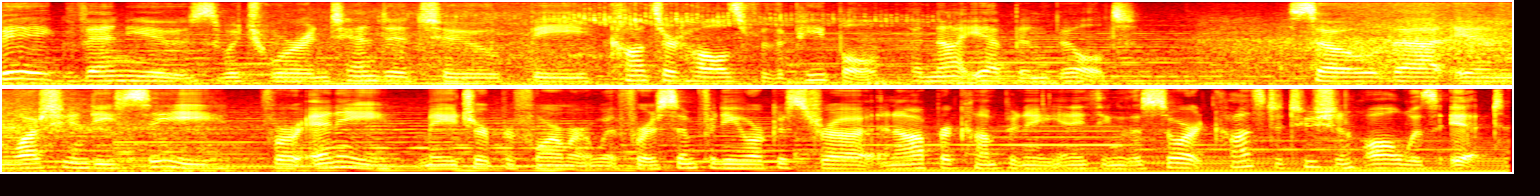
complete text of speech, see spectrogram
big venues, which were intended to be concert halls for the people, had not yet been built. So that in Washington, D.C., for any major performer, for a symphony orchestra, an opera company, anything of the sort, Constitution Hall was it.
